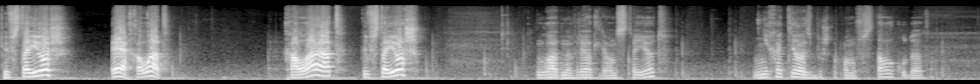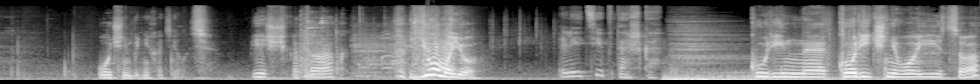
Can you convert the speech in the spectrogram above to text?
Ты встаешь? Э, халат! Халат! Ты встаешь? Ладно, вряд ли он встает. Не хотелось бы, чтобы он встал куда-то. Очень бы не хотелось. Печечка, так. Ё-моё! Лети, пташка. Куриное коричневое яйцо.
